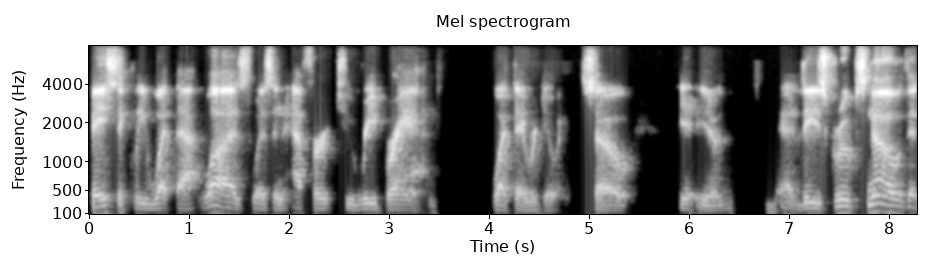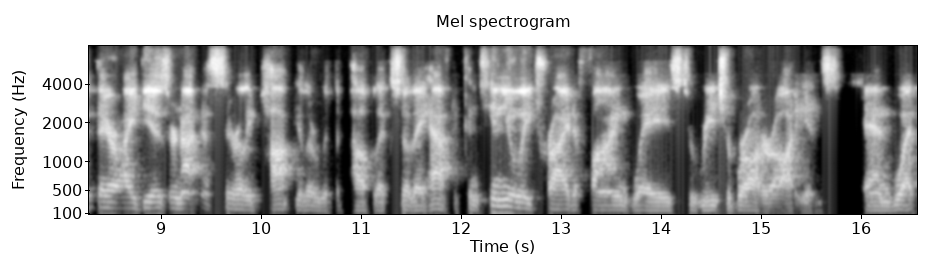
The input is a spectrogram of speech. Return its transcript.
basically what that was was an effort to rebrand what they were doing. So you know, uh, these groups know that their ideas are not necessarily popular with the public, so they have to continually try to find ways to reach a broader audience. And what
